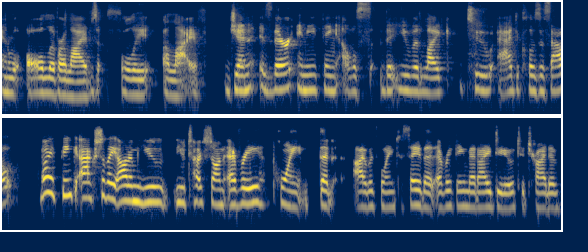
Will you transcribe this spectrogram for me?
and we'll all live our lives fully alive. Jen, is there anything else that you would like to add to close us out? No, I think actually, Autumn, you you touched on every point that I was going to say. That everything that I do to try to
